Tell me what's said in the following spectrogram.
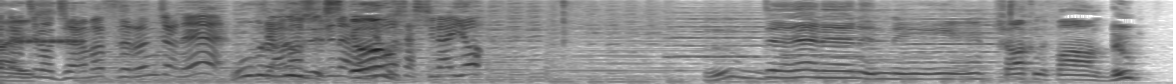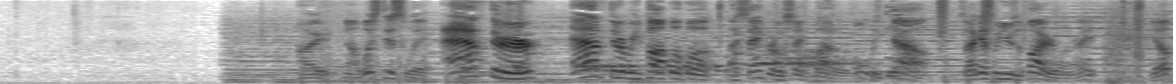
俺たちの邪魔するんじゃねえ Move Chocolate fondue. Alright, now what's this way? After, after we pop up a, a Sacrosanct bottle. Holy cow. So I guess we use a fire one, right? Yep.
